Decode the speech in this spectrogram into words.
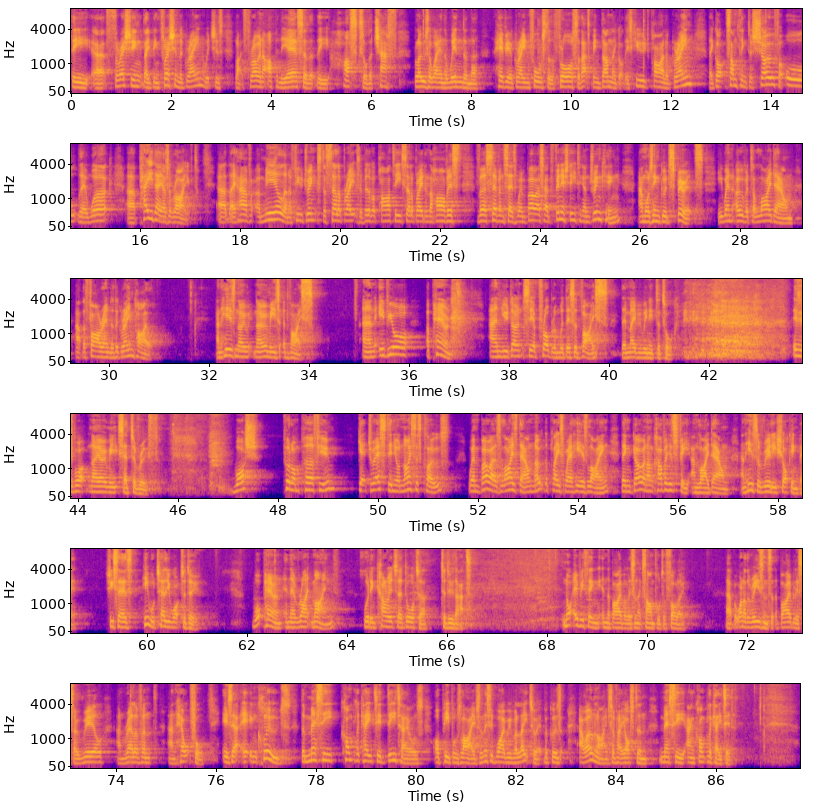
The uh, threshing, they've been threshing the grain, which is like throwing it up in the air so that the husks or the chaff blows away in the wind and the heavier grain falls to the floor. So that's been done. They got this huge pile of grain. They got something to show for all their work. Uh, payday has arrived. Uh, they have a meal and a few drinks to celebrate. It's a bit of a party celebrating the harvest. Verse 7 says, When Boaz had finished eating and drinking and was in good spirits, he went over to lie down at the far end of the grain pile. And here's Naomi's advice. And if you're a parent and you don't see a problem with this advice, then maybe we need to talk. this is what Naomi said to Ruth Wash, put on perfume, get dressed in your nicest clothes. When Boaz lies down, note the place where he is lying, then go and uncover his feet and lie down. And here's the really shocking bit. She says, He will tell you what to do. What parent in their right mind would encourage their daughter to do that? not everything in the Bible is an example to follow. Uh, but one of the reasons that the Bible is so real and relevant and helpful is that it includes the messy, complicated details of people's lives. And this is why we relate to it, because our own lives are very often messy and complicated.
